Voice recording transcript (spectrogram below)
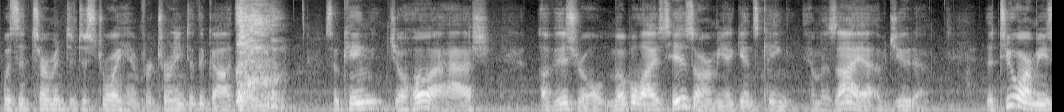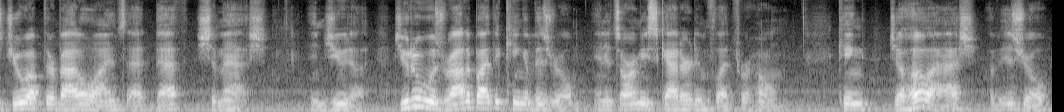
was determined to destroy him for turning to the gods of Edom. So King Jehoash of Israel mobilized his army against King Amaziah of Judah. The two armies drew up their battle lines at Beth Shemesh in Judah. Judah was routed by the king of Israel, and its army scattered and fled for home. King Jehoash of Israel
